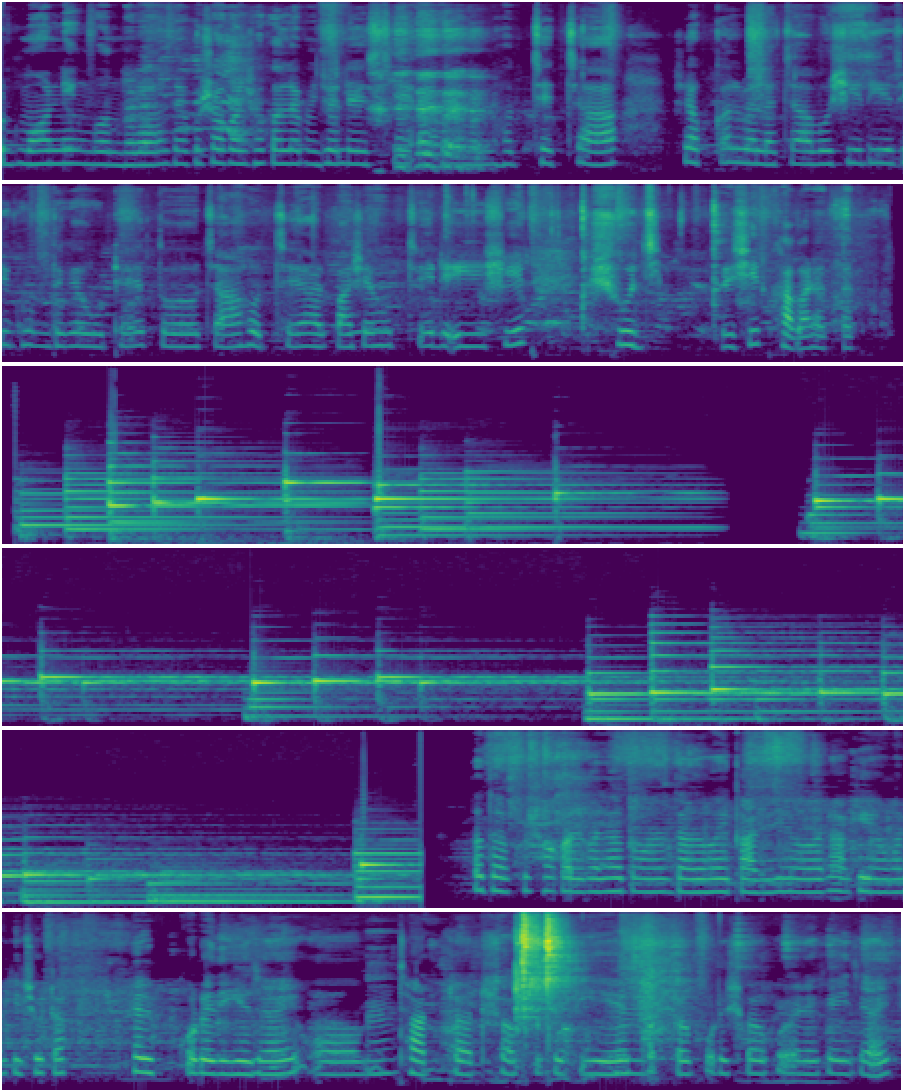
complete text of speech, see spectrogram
Good morning বন্ধুরা। দেখো, সকাল সকাল আমি চলে এসেছি। এখন হচ্ছে চা। সকালবেলা চা বসিয়ে দিয়েছি ঘুম থেকে উঠে। তো চা হচ্ছে, আর পাশে হচ্ছে ঋষির সুজি, ঋষির খাবার, অর্থাৎ তারপর সকালবেলা তোমার দাদাভাই কাজে যাওয়ার আগে আমার কিছুটা হেল্প করে দিয়ে যায়। ও ঝাট টাট সব কিছু দিয়ে ঘরটা পরিষ্কার করে রেখেই যায়।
